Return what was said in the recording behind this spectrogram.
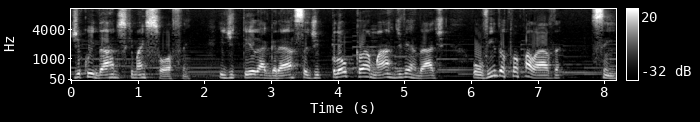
de cuidar dos que mais sofrem e de ter a graça de proclamar de verdade, ouvindo a tua palavra, sim,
